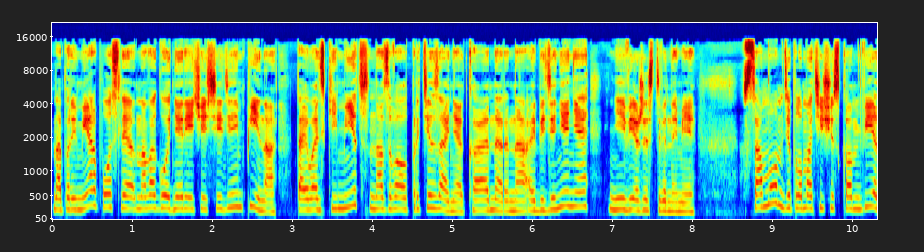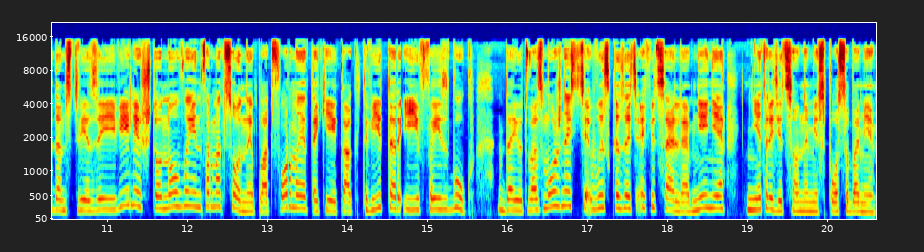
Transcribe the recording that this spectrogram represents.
Например, после новогодней речи Си Цзиньпина тайваньский МИД назвал притязания КНР на объединение невежественными. В самом дипломатическом ведомстве заявили, что новые информационные платформы, такие как Twitter и Facebook, дают возможность высказать официальное мнение нетрадиционными способами.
